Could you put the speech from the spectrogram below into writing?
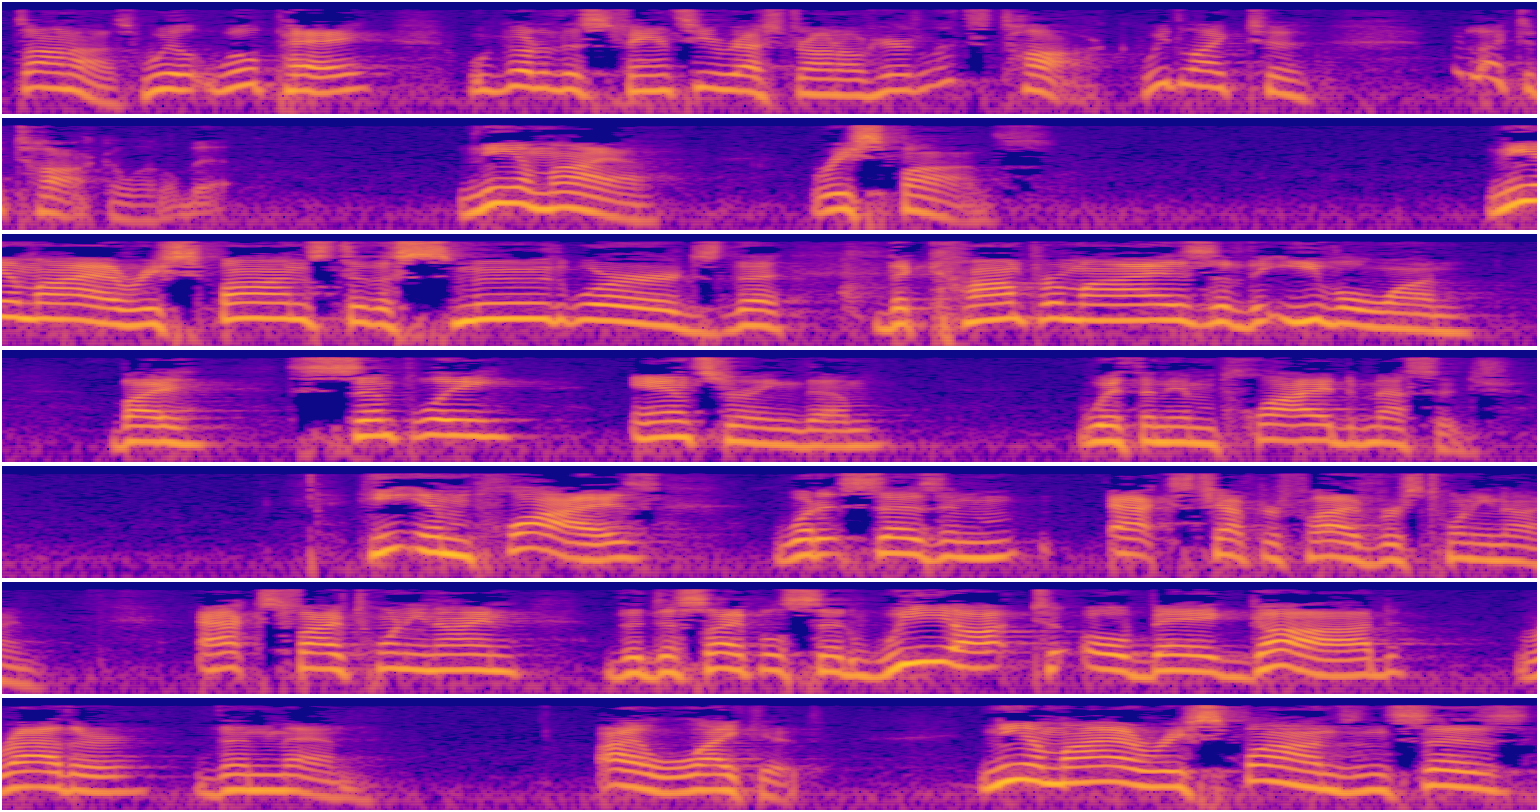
It's on us. We'll, we'll pay. We'll go to this fancy restaurant over here. Let's talk. We'd like to, we'd like to talk a little bit. Nehemiah responds. Nehemiah responds to the smooth words, the, the compromise of the evil one, by simply answering them with an implied message. He implies what it says in Acts chapter 5 verse 29. Acts 5:29 the disciples said, "We ought to obey God rather than men." I like it. Nehemiah responds and says,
